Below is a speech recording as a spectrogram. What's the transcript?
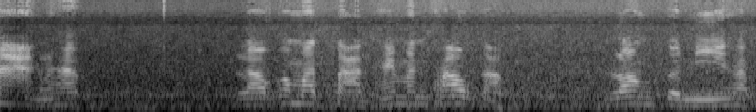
มากนะครับ เราก็มาตัดให้มันเท่ากับร่องตัวนี้ครับ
